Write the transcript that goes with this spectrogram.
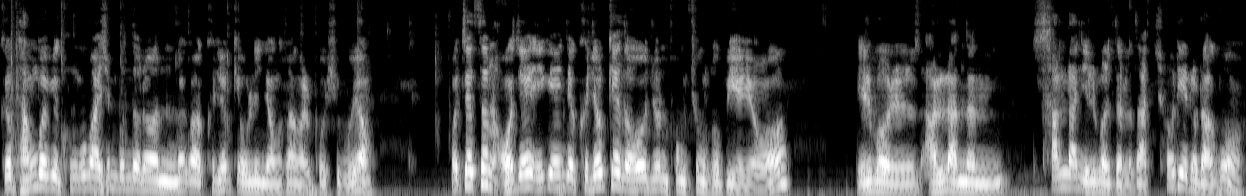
그 방법이 궁금하신 분들은 내가 그저께 올린 영상을 보시고요. 어쨌든 어제 이게 이제 그저께 넣어준 봉충 소비예요. 일벌 알 낳는 산란 일벌들을 다 처리를 하고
